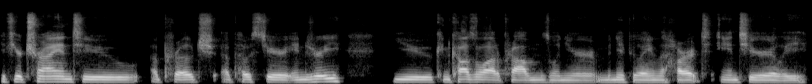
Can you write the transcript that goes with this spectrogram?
if you're trying to approach a posterior injury, you can cause a lot of problems when you're manipulating the heart anteriorly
